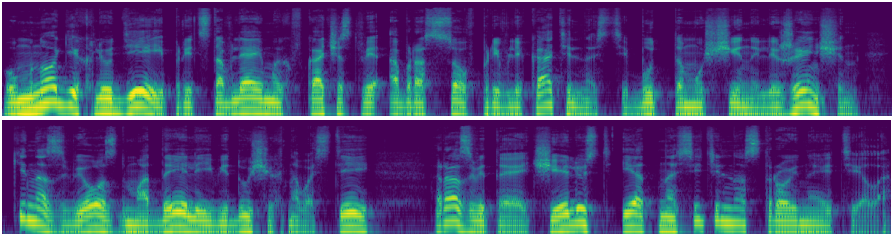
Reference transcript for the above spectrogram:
у многих людей, представляемых в качестве образцов привлекательности, будь то мужчин или женщин, кинозвезд, моделей, ведущих новостей, развитая челюсть и относительно стройное тело.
